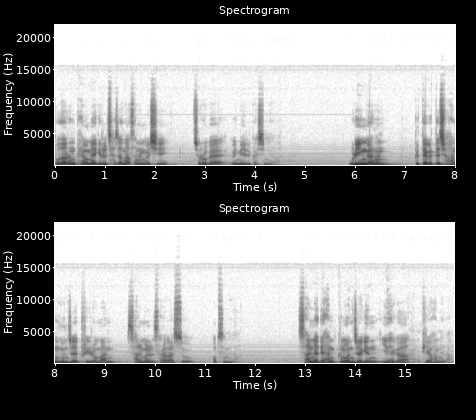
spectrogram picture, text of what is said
또 다른 배움의 길을 찾아 나서는 것이 졸업의 의미일 것입니다. 우리 인간은 그때그때 처한 문제 풀이로만 삶을 살아갈 수 없습니다. 삶에 대한 근원적인 이해가 필요합니다.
